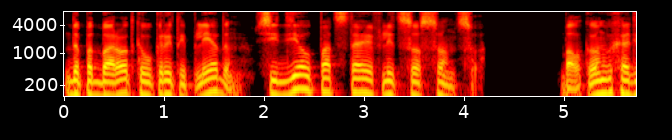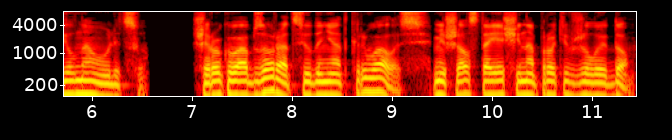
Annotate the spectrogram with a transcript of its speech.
до подбородка укрытый пледом, сидел, подставив лицо солнцу. Балкон выходил на улицу. Широкого обзора отсюда не открывалось, мешал стоящий напротив жилой дом.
